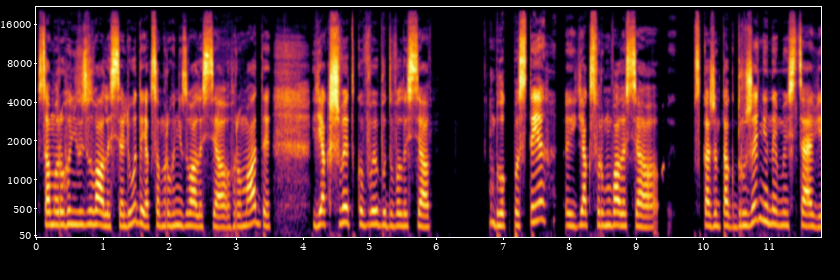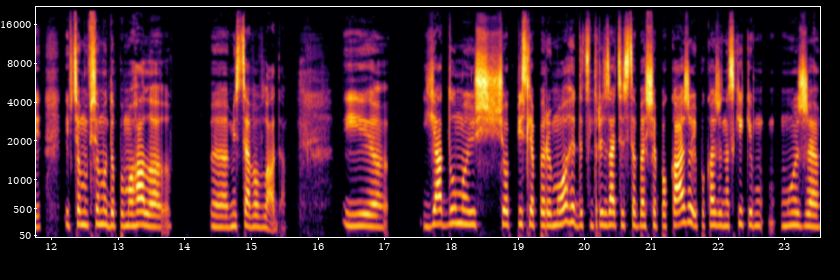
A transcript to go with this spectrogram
самоорганізувалися люди, як самоорганізувалися громади, як швидко вибудувалися блокпости, як сформувалися, скажімо так, дружиніни місцеві, і в цьому всьому допомагала е, місцева влада. І я думаю, що після перемоги децентралізація себе ще покаже і покаже, наскільки може,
